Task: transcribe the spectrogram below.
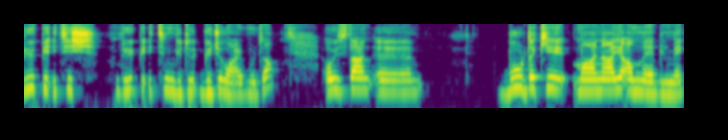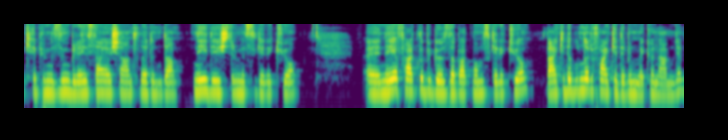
Büyük bir itiş, büyük bir itim gücü, gücü var burada. O yüzden buradaki manayı anlayabilmek, hepimizin bireysel yaşantılarında neyi değiştirmesi gerekiyor, e, neye farklı bir gözle bakmamız gerekiyor. Belki de bunları fark edebilmek önemli.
